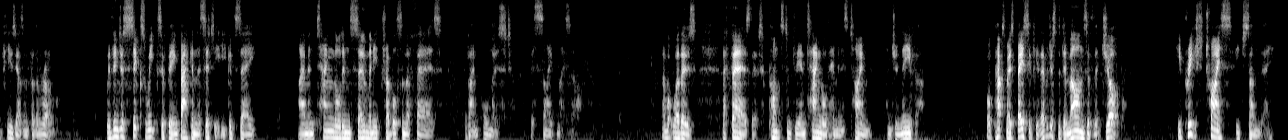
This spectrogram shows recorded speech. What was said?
enthusiasm for the role. Within just six weeks of being back in the city, he could say, I am entangled in so many troublesome affairs that I'm almost beside myself. And what were those affairs that constantly entangled him in his time in Geneva? Well, perhaps most basically, they were just the demands of the job. He preached twice each Sunday.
